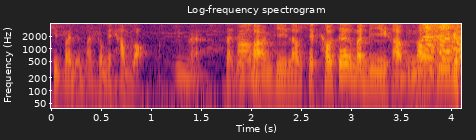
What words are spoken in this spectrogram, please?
คิดว่าเดี๋ยวมันก็ไม่ทำหรอกอืมนะแต่ด้วยครับความที่เรา set culture มาดีครับ น้องพี่ก็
